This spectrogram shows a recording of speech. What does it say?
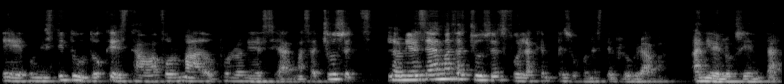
eh, un instituto que estaba formado por la Universidad de Massachusetts. La Universidad de Massachusetts fue la que empezó con este programa a nivel occidental.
